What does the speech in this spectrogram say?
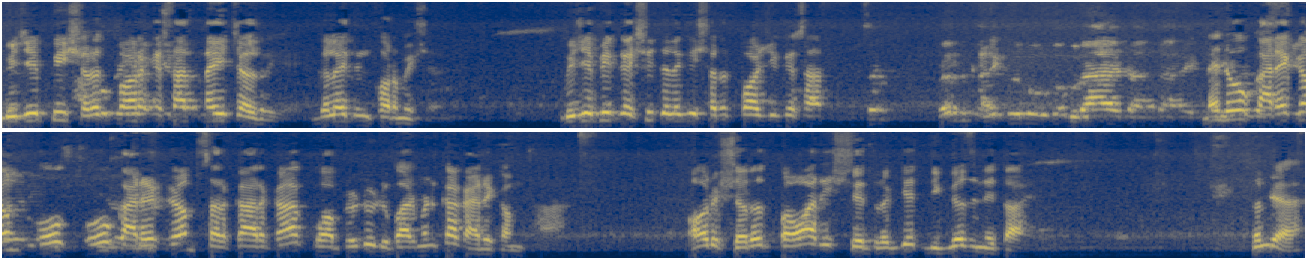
बीजेपी शरद पवार के साथ नहीं चल रही है. गलत इन्फॉर्मेशन बीजेपी कैसी चलेगी शरद पवार जी के साथ? नहीं वो कार्यक्रम वो वो कार्यक्रम सरकार का कोऑपरेटिव डिपार्टमेंट का कार्यक्रम था. और शरद पवार इस क्षेत्र के दिग्गज नेता है। समझा?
